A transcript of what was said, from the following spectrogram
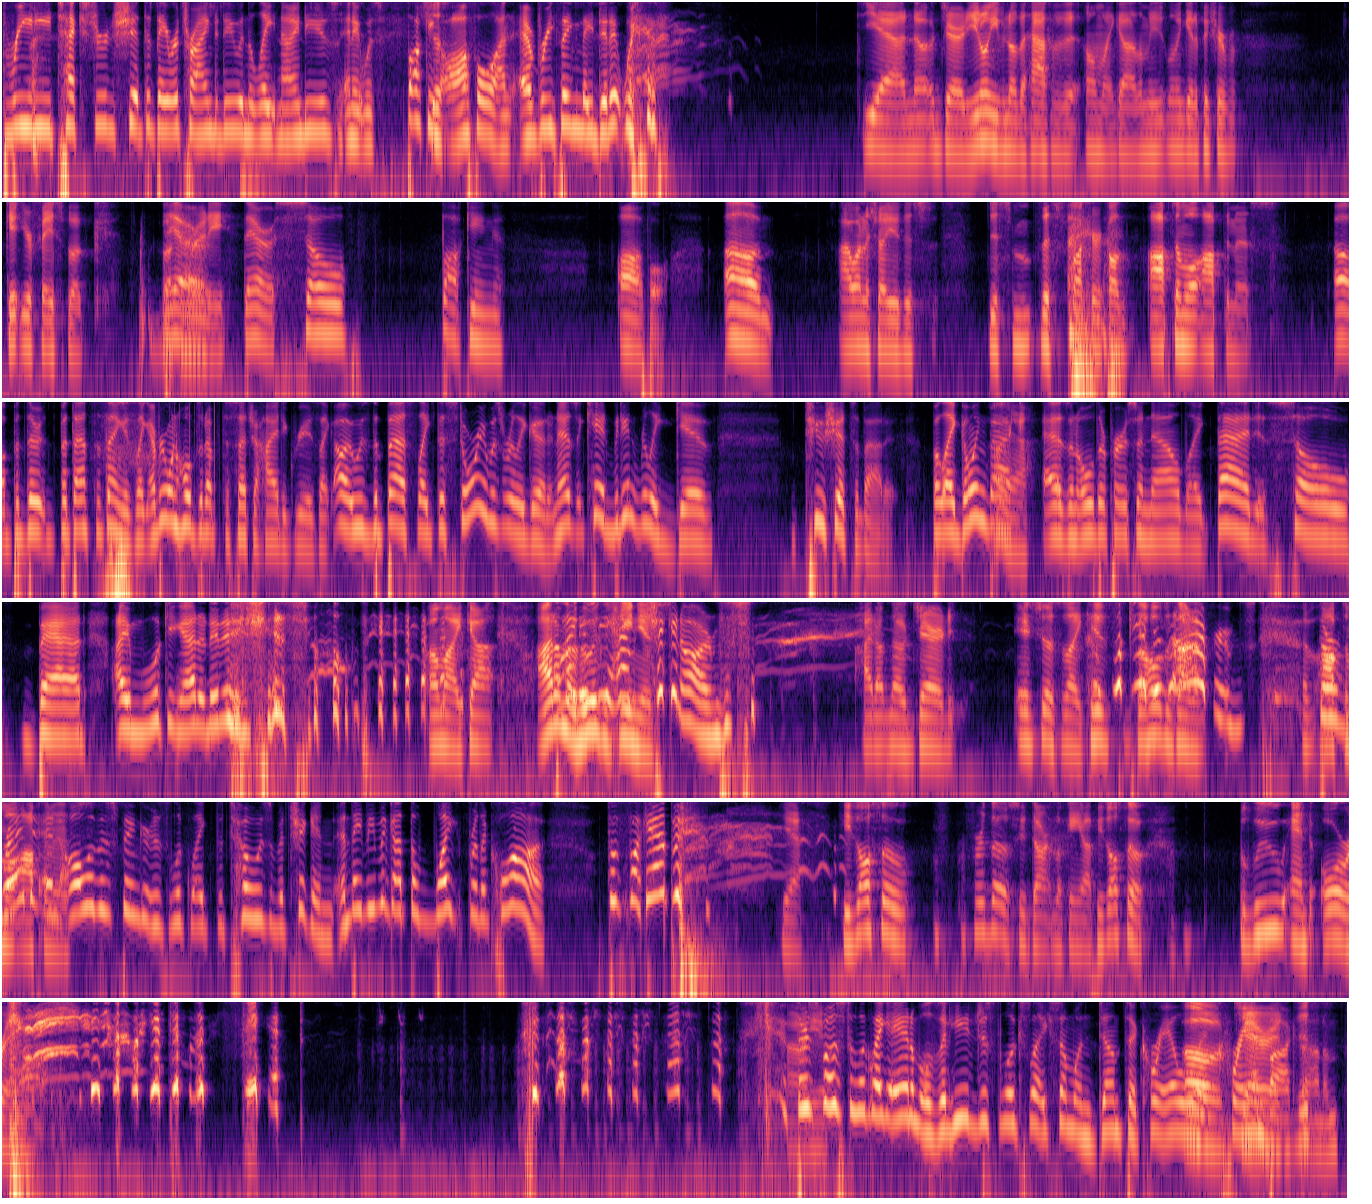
3d textured shit that they were trying to do in the late 90s and it was fucking Just- awful on everything they did it with Yeah, no, Jared, you don't even know the half of it. Oh my god, let me let me get a picture of get your Facebook they're, ready. they're so fucking awful um I want to show you this this this fucker called Optimal Optimus. Uh, but there, but that's the thing is like everyone holds it up to such a high degree. It's like, oh, it was the best. Like the story was really good, and as a kid, we didn't really give two shits about it. But like going oh, back yeah. as an older person now, like that is so bad. I'm looking at it and it's just so bad. Oh my god. I don't Why know who is does is he a genius. chicken arms? I don't know, Jared. It's just like his Look the whole his design arms. of They're Optimal red, Optimus. and all of his fingers look like the toes of a chicken, and they've even got the white for the claw. the fuck happened? Yeah. He's also for those who aren't looking up, he's also blue and orange. I don't understand. Oh, They're yeah. supposed to look like animals, and he just looks like someone dumped a Crayola Oh, crayon Jared, box this- on him.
